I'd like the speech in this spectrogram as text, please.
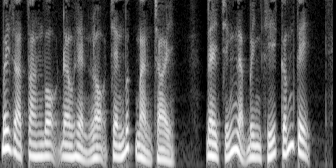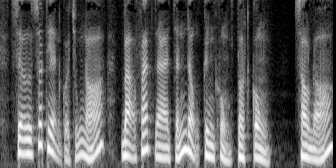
Bây giờ toàn bộ đều hiển lộ trên bức màn trời. Đây chính là binh khí cấm kỵ. Sự xuất hiện của chúng nó bạo phát ra chấn động kinh khủng tột cùng, sau đó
